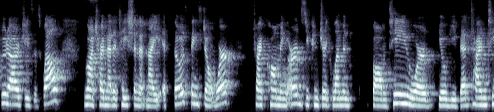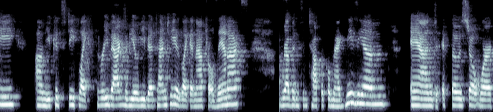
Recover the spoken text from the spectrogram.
food allergies as well. You want to try meditation at night. If those things don't work, try calming herbs. You can drink lemon balm tea or yogi bedtime tea. Um, you could steep like three bags of yogi bedtime tea as like a natural Xanax, rub in some topical magnesium. And if those don't work,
